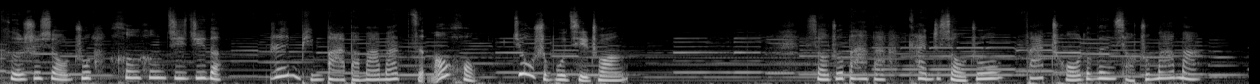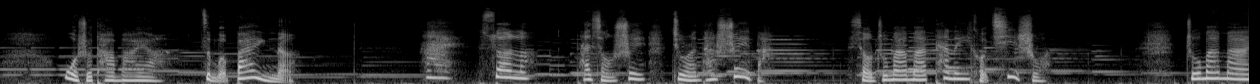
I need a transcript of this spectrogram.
可是小猪哼哼唧唧的，任凭爸爸妈妈怎么哄，就是不起床。小猪爸爸看着小猪，发愁的问小猪妈妈：“我说他妈呀，怎么办呢？”哎，算了，他想睡就让他睡吧。小猪妈妈叹了一口气说。猪妈妈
